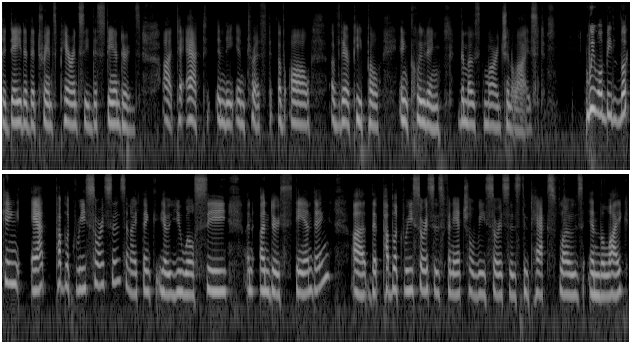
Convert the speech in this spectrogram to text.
the data, the transparency, the standards, uh, to act in the interest of all of their people, including the most marginalized. We will be looking at public resources, and I think you know you will see an understanding uh, that public resources, financial resources through tax flows and the like,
